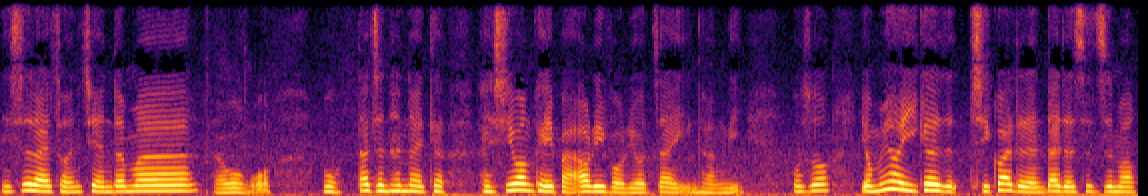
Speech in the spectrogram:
你是来存钱的吗？他问我。我大侦探奈特很希望可以把奥利弗留在银行里。我说有没有一个人奇怪的人带着四只猫，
